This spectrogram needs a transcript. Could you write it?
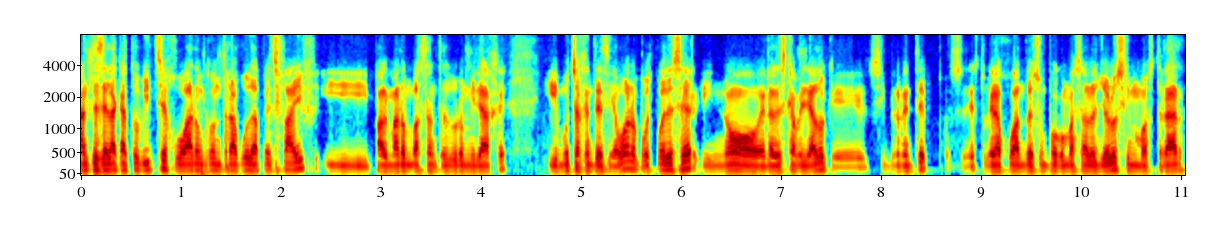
antes de la Katowice jugaron contra Budapest 5 y palmaron bastante duro Miraje y mucha gente decía, bueno, pues puede ser y no era descabellado que simplemente pues, estuvieran jugando eso un poco más a lo YOLO sin mostrar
